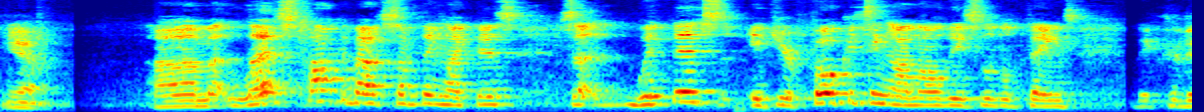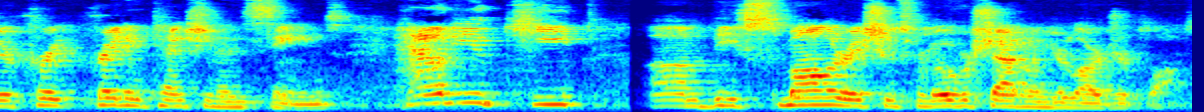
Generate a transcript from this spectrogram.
Yeah. Um, let's talk about something like this. So, with this, if you're focusing on all these little things, that they're creating tension in scenes. How do you keep um, these smaller issues from overshadowing your larger plot?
